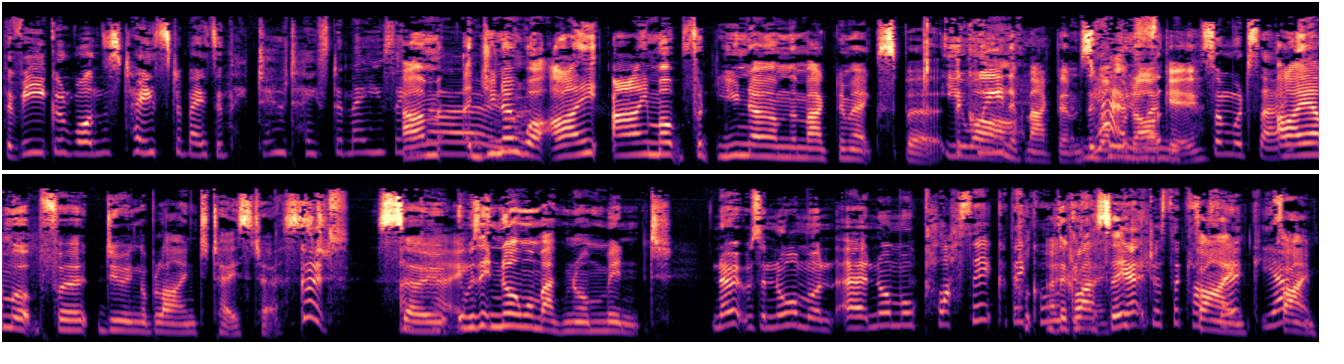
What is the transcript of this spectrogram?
the vegan ones taste amazing. They do taste amazing. Um, though. you know what? I, I'm up for, you know, I'm the Magnum expert. the You queen are. of magnums, The one queen would argue. Some would say. I am up for doing a blind taste test. Good. So, Okay. was it normal Magnum or mint? No, it was a normal, uh, normal classic. They call The it classic? Yeah, just the classic. Fine, yeah. fine.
